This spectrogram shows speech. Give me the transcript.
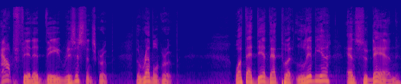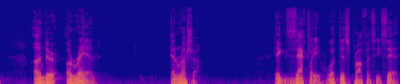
outfitted the resistance group, the rebel group. What that did, that put Libya and Sudan under Iran and Russia. Exactly what this prophecy said.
